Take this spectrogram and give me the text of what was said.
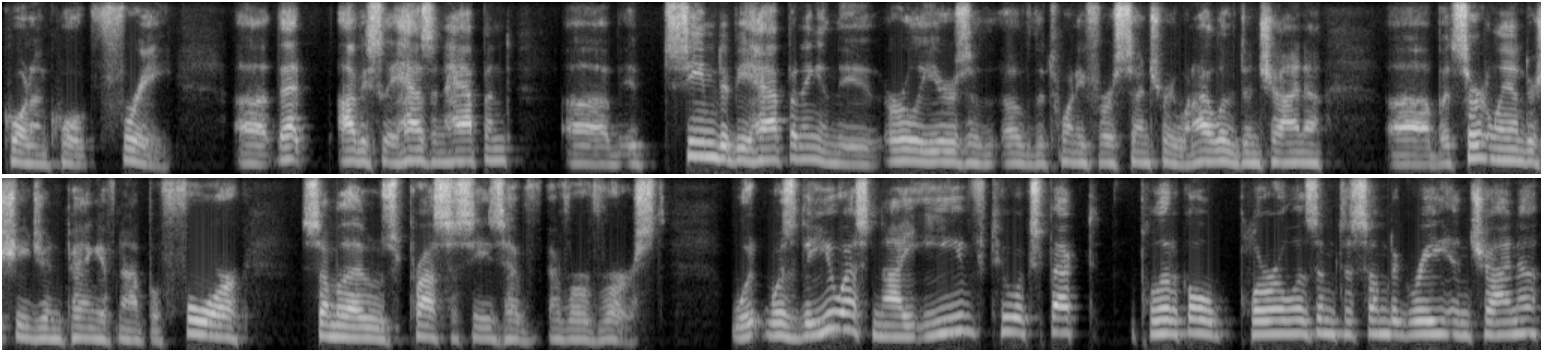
quote unquote free. Uh, that obviously hasn't happened. Uh, it seemed to be happening in the early years of, of the 21st century when I lived in China, uh, but certainly under Xi Jinping, if not before, some of those processes have, have reversed. W- was the U.S. naive to expect political pluralism to some degree in China,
